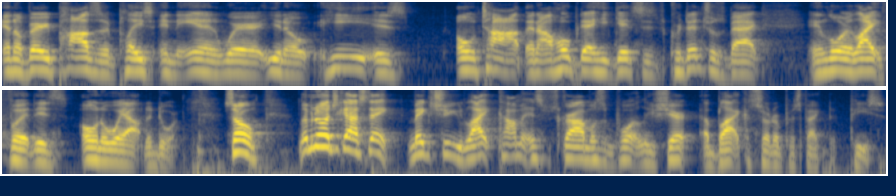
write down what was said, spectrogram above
in a very positive place in the end where, you know, he is on top. And I hope that he gets his credentials back and Lori Lightfoot is on the way out the door. So let me know what you guys think. Make sure you like, comment, and subscribe. Most importantly, share a black conservative perspective. Peace.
